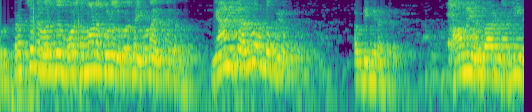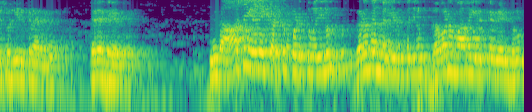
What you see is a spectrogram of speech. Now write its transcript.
ஒரு பிரச்சனை வருது மோசமான சூழல் வருதா இவனா இழுத்துக்கிறது ஞானிக்கு அதுவும் உள்ள போயிடும் அப்படிங்கிறார். ஆமை உதாரணம் சொல்லி இங்க சொல்லியிருக்கிறாரு. பிறகு இந்த ஆசைகளை கட்டுப்படுத்துவதிலும் விரதங்கள் இருப்பதிலும் கவனமாக இருக்க வேண்டும்.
